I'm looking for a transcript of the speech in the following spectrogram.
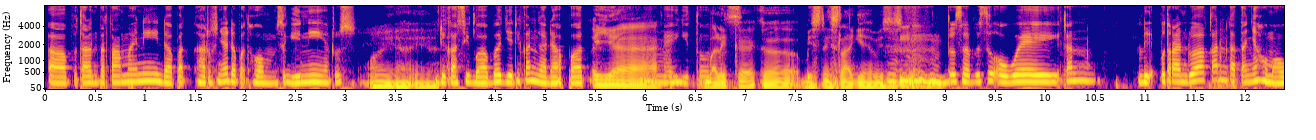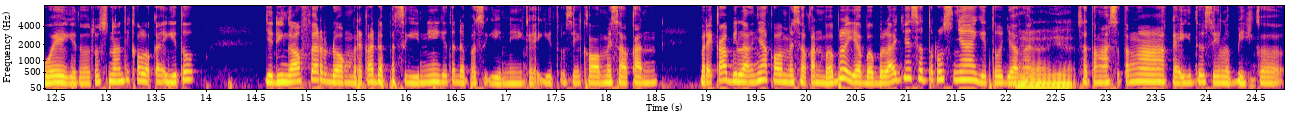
uh, putaran pertama ini dapat harusnya dapat home segini terus Oh iya iya. dikasih bubble jadi kan nggak dapat Iya. kayak gitu Balik ke ke bisnis lagi ya bisnis. terus habis itu away kan di putaran dua kan katanya home away gitu terus nanti kalau kayak gitu jadi nggak fair dong mereka dapat segini kita dapat segini kayak gitu sih kalau misalkan mereka bilangnya kalau misalkan bubble ya bubble aja seterusnya gitu jangan Iya, iya. setengah-setengah kayak gitu sih lebih ke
